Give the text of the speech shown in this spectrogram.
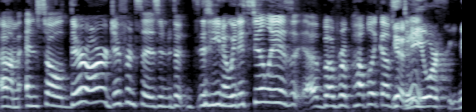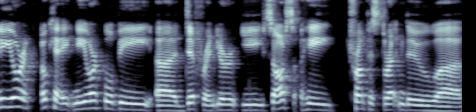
Um, and so there are differences, and the, you know, it, it still is a, a republic of Yeah, states. New York, New York. Okay, New York will be uh, different. You're, you saw he Trump has threatened to uh,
